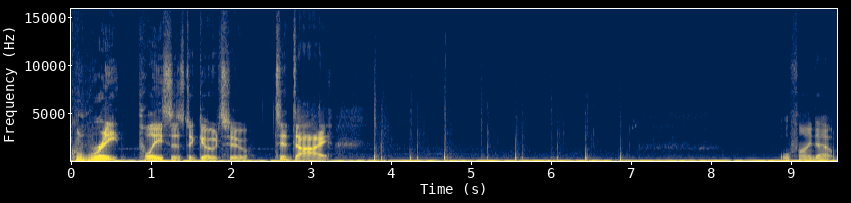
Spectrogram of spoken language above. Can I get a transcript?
Great places to go to to die. We'll find out.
